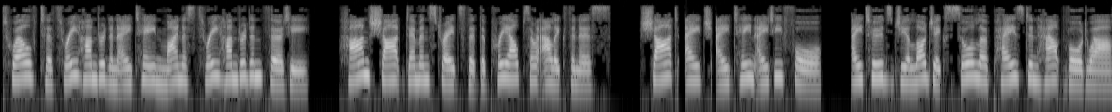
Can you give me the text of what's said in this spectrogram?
12 to 318-330. Hahn chart demonstrates that the Prealps are allochthonous. Schardt, H. 1884. Études géologiques sur le pays d'un haut Vaudois.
